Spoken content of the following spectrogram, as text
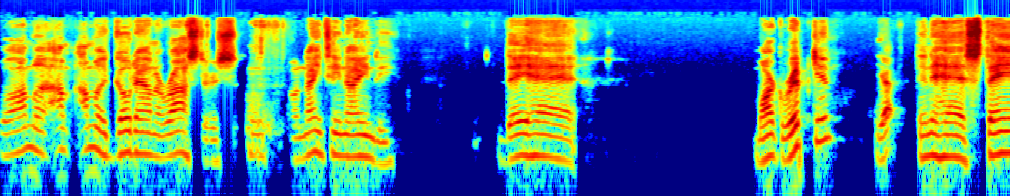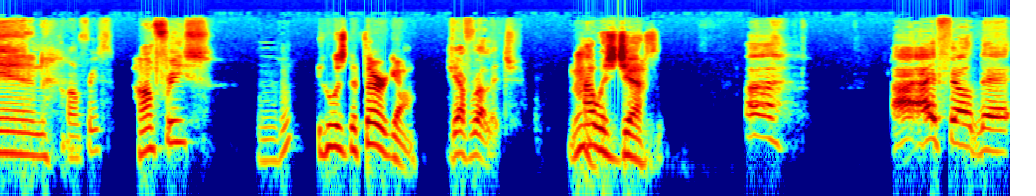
Well, I'm a, I'm I'm gonna go down the rosters on 1990. They had Mark Rypien. Yep. Then it had Stan Humphries. Humphries. Mm-hmm. Who was the third guy? Jeff Rutledge. How was Jeff? Uh, I, I felt that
